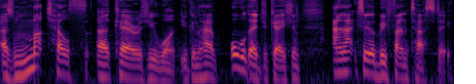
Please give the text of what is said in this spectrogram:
as much health uh, care as you want. You can have all the education, and actually it'll be fantastic.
